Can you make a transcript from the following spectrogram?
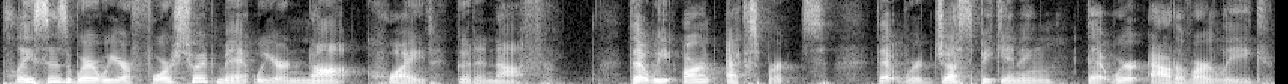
places where we are forced to admit we are not quite good enough, that we aren't experts, that we're just beginning, that we're out of our league.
